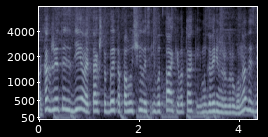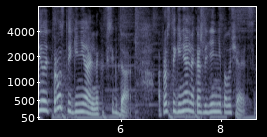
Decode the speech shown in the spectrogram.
а как же это сделать так, чтобы это получилось и вот так, и вот так? И мы говорим друг другу, надо сделать просто и гениально, как всегда. А просто и гениально каждый день не получается.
